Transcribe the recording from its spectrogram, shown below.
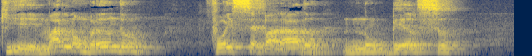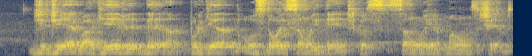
que Marlon Brando foi separado no berço de Diego Aguirre, de, porque os dois são idênticos, são irmãos gêmeos.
